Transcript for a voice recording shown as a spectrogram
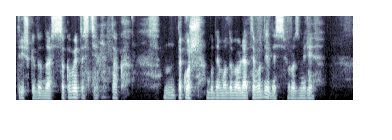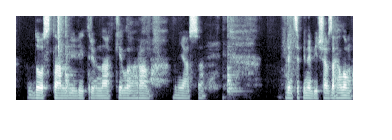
трішки додасть соковитості. Так. Також будемо додати води десь в розмірі до 100 мл на кілограм м'яса. В принципі, не більше, а взагалом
